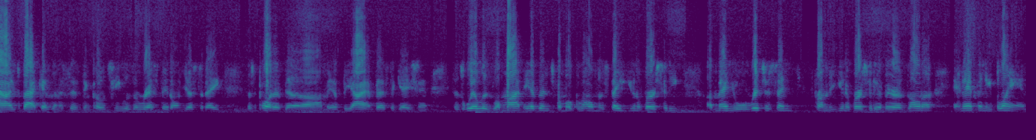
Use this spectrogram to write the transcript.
Now he's back as an assistant coach. He was arrested on yesterday as part of the um, FBI investigation, as well as Lamont Evans from Oklahoma State University, Emmanuel Richardson from the University of Arizona, and Anthony Bland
